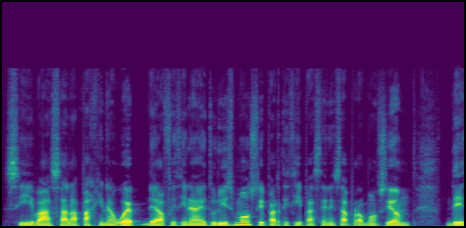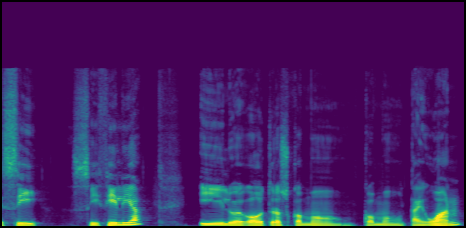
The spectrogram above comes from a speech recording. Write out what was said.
si vas a la página web de la oficina de turismo si participas en esa promoción de Sí Sicilia y luego otros como, como Taiwán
